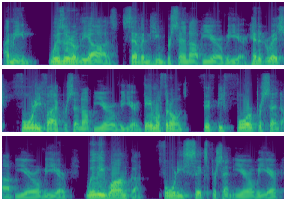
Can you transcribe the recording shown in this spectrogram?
I mean, Wizard of the Oz, 17% up year over year. Hit It Rich, 45% up year over year. Game of Thrones, 54% up year over year. Willy Wonka, 46% year over year.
